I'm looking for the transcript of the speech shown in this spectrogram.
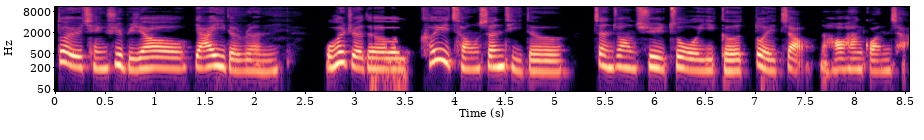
对于情绪比较压抑的人，我会觉得可以从身体的症状去做一个对照，然后和观察，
